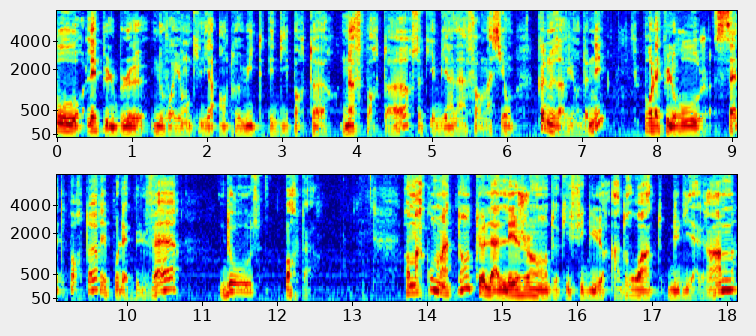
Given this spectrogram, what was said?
pour les pulls bleus, nous voyons qu'il y a entre 8 et 10 porteurs, 9 porteurs, ce qui est bien l'information que nous avions donnée. Pour les pulls rouges, 7 porteurs et pour les pulls verts, 12 porteurs. Remarquons maintenant que la légende qui figure à droite du diagramme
